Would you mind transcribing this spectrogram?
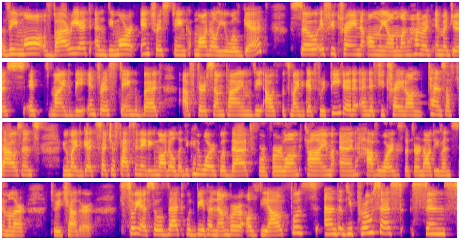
the more varied and the more interesting model you will get. So if you train only on 100 images, it might be interesting, but after some time, the outputs might get repeated. And if you train on tens of thousands, you might get such a fascinating model that you can work with that for, for a long time and have works that are not even similar to each other. So yeah, so that would be the number of the outputs and the process since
